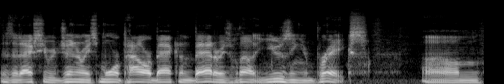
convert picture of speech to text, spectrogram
is it actually regenerates more power back in the batteries without using your brakes. Um,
